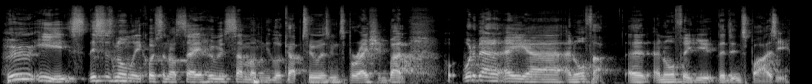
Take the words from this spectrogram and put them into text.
who is? This is normally a question I'll say. Who is someone you look up to as inspiration? But what about a uh, an author? A, an author you that inspires you?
